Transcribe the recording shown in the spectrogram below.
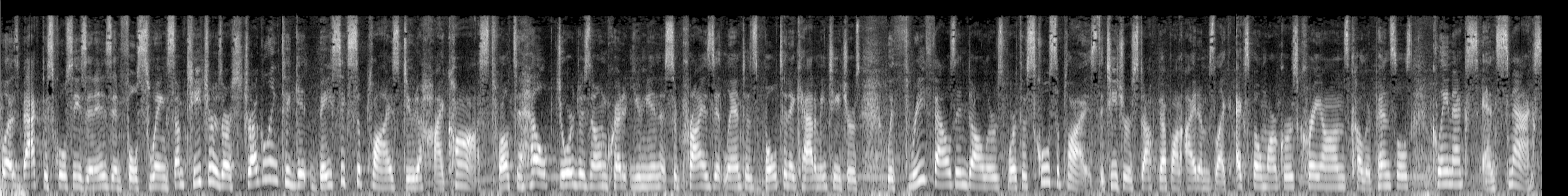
Well, as back to school season is in full swing, some teachers are struggling to get basic supplies due to high costs. Well, to help, Georgia's own credit union surprised Atlanta's Bolton Academy teachers with $3,000 worth of school supplies. The teachers stocked up on items like expo markers, crayons, colored pencils, Kleenex, and snacks.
